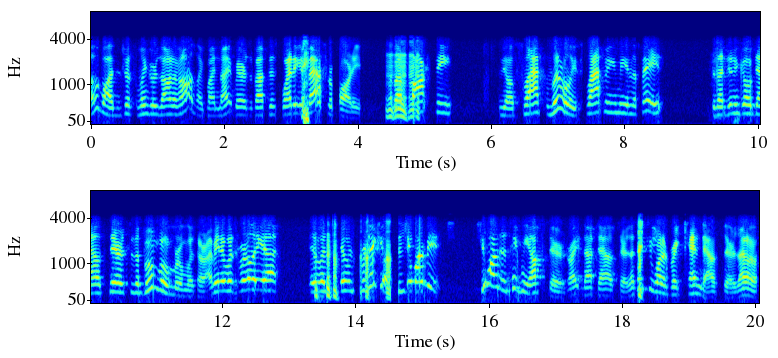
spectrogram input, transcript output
otherwise it just lingers on and on. Like my nightmares about this wedding and bachelor party, about Foxy, you know, slap literally slapping me in the face because I didn't go downstairs to the boom boom room with her. I mean, it was really uh, it was it was ridiculous. Did she want to be? She wanted to take me upstairs, right? Not downstairs. I think she wanted to bring Ken downstairs. I don't.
